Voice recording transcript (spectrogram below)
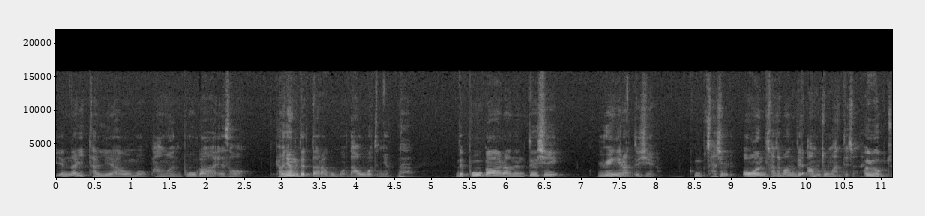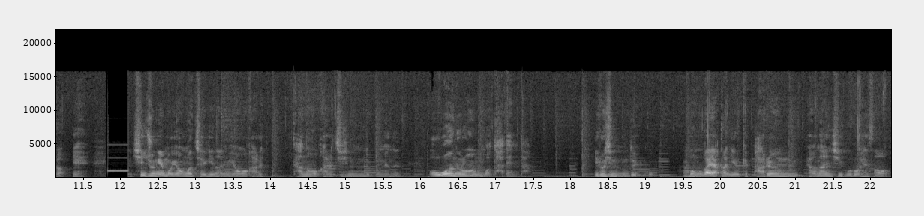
옛날 이탈리아어 뭐 방언 보가에서 변형됐다라고 뭐 나오거든요. 네. 근데 보가라는 뜻이 유행이란 뜻이에요. 그럼 사실 어원 찾아봤는데 아무 도움 안 되잖아요. 의미 없죠. 예. 시중에 뭐 영어 책이나 아니면 영어 가르, 단어 가르치시는 분들 보면은 어원으로 하면 뭐 다 된다. 이러시는 분도 있고 뭔가 약간 이렇게 발음 변환식으로 해서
